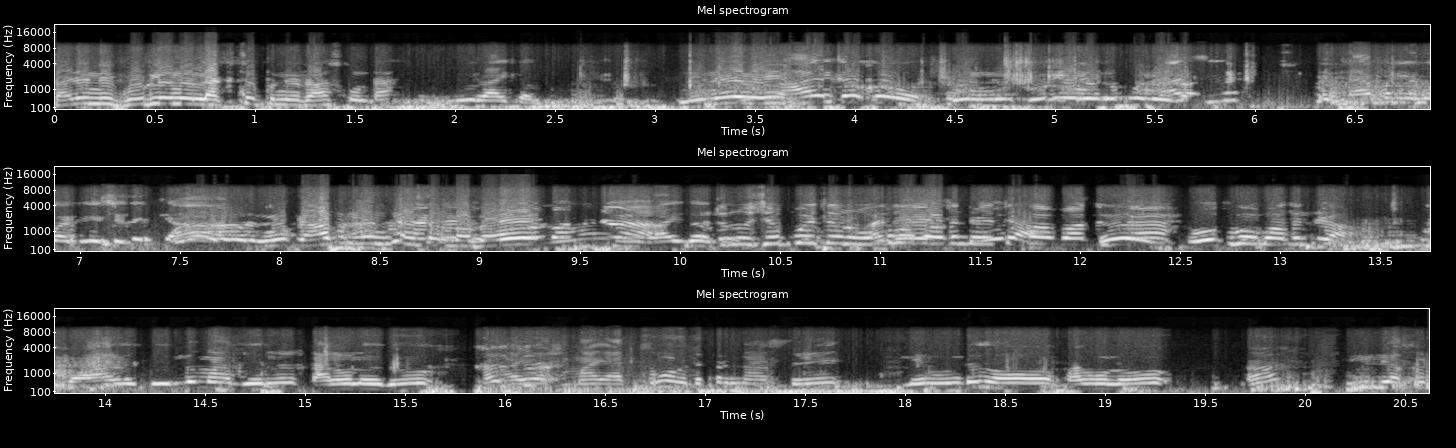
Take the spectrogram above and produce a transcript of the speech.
సరే నీ గుడ్లు నేను లెక్క చెప్పు నేను రాసుకుంటా. నువ్వు రాయకం నేనేమి? రాయకకు. నీ గుడ్లు పేపర్లు కూడా తీసేది. నువ్వు పేపర్ ఏం చేస్తాను బాబాయ్? నువ్వు చెప్పు అయితే నువ్వు వాళ్ళ గొర్రెలు మా గొర్రెలు కలవలేదు. మా- అర్థం ఎక్కడ నాస్తే మేము ఉండేది పొలంలో ఆ? వీళ్ళు ఎక్కడ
